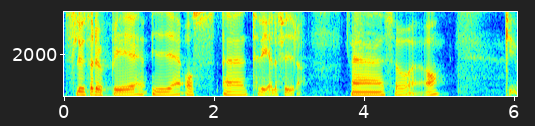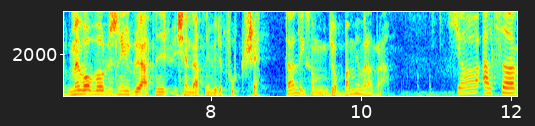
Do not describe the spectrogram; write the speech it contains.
slutade upp i, i oss eh, tre eller fyra. Eh, så ja. Men vad var det som gjorde att ni kände att ni ville fortsätta liksom jobba med varandra? Ja, alltså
